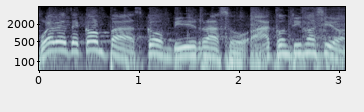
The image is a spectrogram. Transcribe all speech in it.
Jueves de compas con Viri Razo. A continuación.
